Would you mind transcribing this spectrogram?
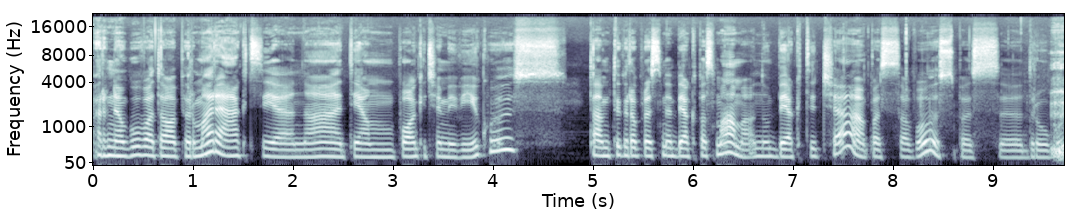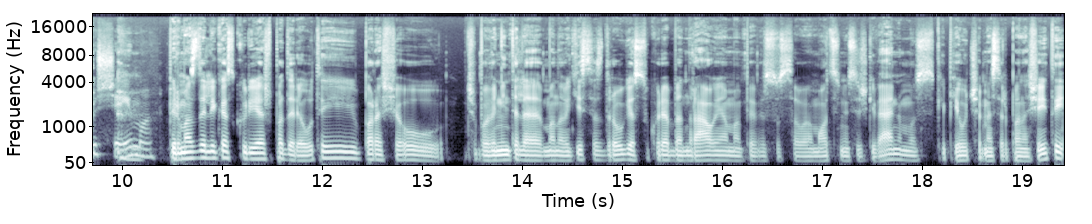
Ar nebuvo tavo pirma reakcija, na, tiem pokyčiam įvykus, tam tikrą prasme bėgti pas mamą, nubėgti čia, pas savus, pas e, draugus, šeimą? Pirmas dalykas, kurį aš padariau, tai parašiau Čia buvo vienintelė mano vaikystės draugė, su kuria bendraujam apie visus savo emocinius išgyvenimus, kaip jaučiamės ir panašiai. Tai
